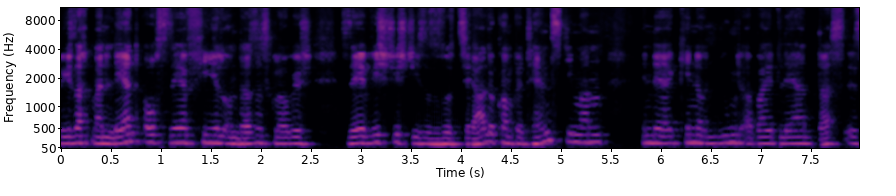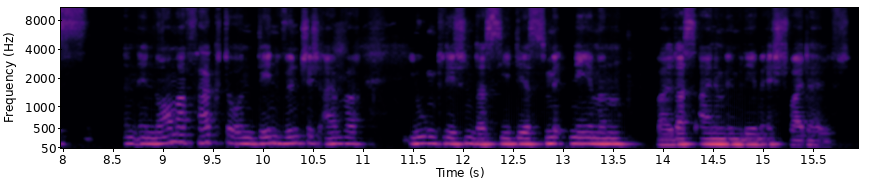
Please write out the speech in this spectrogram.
wie gesagt, man lernt auch sehr viel und das ist, glaube ich, sehr wichtig, diese soziale Kompetenz, die man in der Kinder- und Jugendarbeit lernt, das ist ein enormer Faktor und den wünsche ich einfach Jugendlichen, dass sie das mitnehmen, weil das einem im Leben echt weiterhilft.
